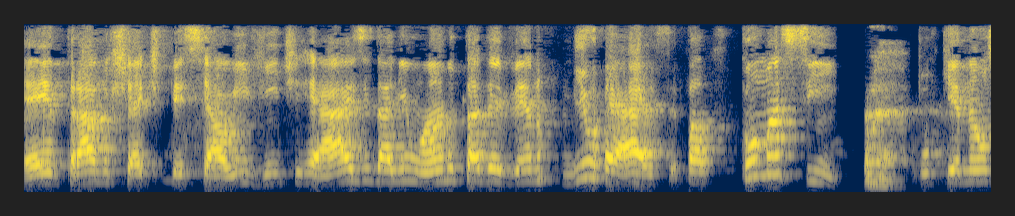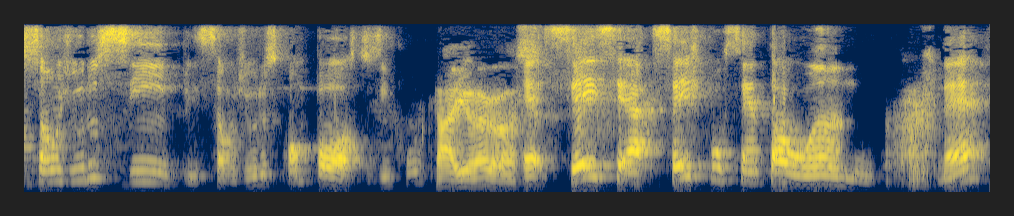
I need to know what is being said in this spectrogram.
é entrar no cheque especial em 20 reais e dali um ano tá devendo mil reais. Você fala, como assim? Porque não são juros simples, são juros compostos. Então, tá aí o negócio. É 6%, 6 ao ano, né?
